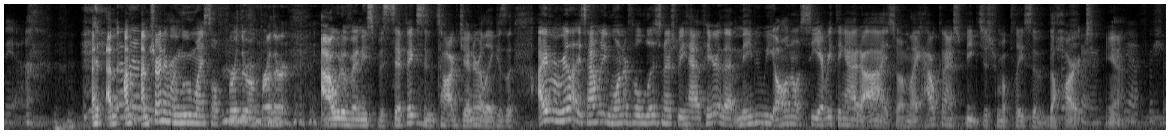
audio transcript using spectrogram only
yeah I, I'm, I'm, then- I'm trying to remove myself further and further out of any specifics and talk generally because I haven't realized how many wonderful listeners we have here that maybe we all don't see everything eye to eye. So I'm like, how can I speak just from a place of the For heart? sure. Yeah. Yeah, for sure.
